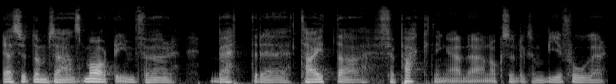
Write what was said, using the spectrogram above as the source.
Dessutom så är han smart inför bättre tajta förpackningar där han också liksom bifogar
